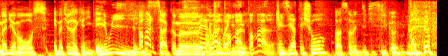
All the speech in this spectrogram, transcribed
Manu Amoros et Mathieu Zaccanini. Et oui. C'est pas mal ça comme. euh. Pas comme- mal, pas mal, pas mal. Kezia, t'es chaud? Bah, ça va être difficile quand même.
